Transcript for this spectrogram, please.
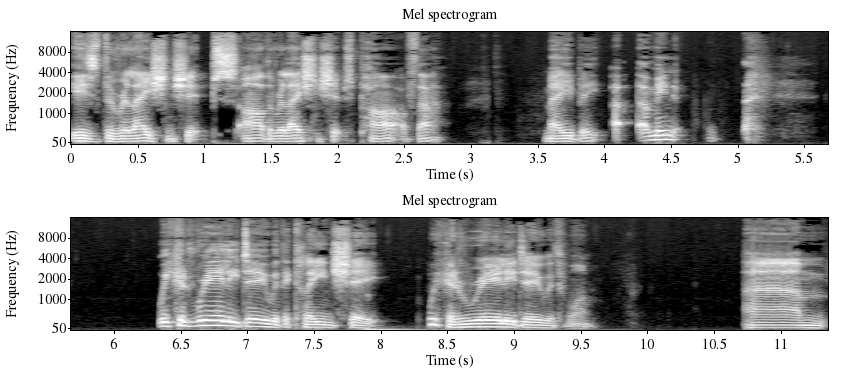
is the relationships are the relationships part of that? Maybe. I, I mean, we could really do with a clean sheet. We could really do with one. Um,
